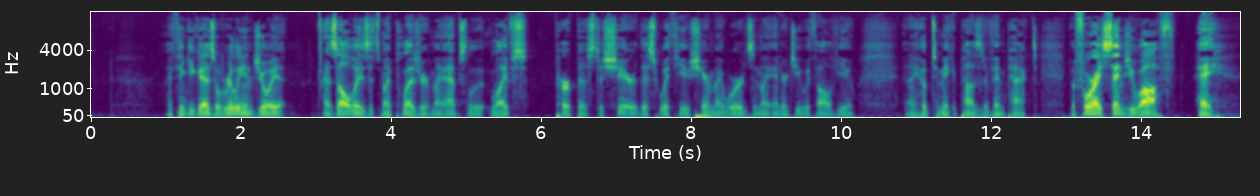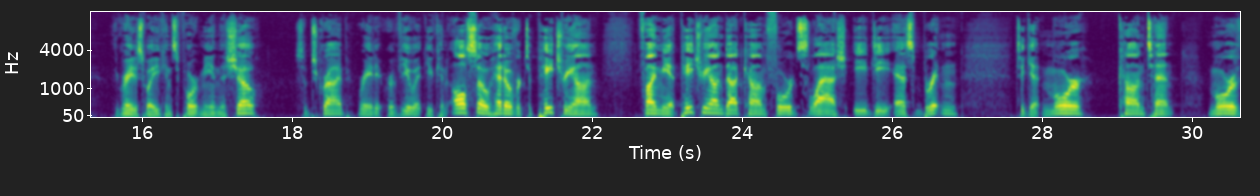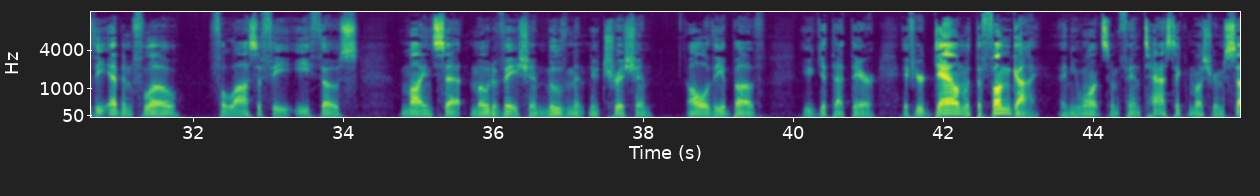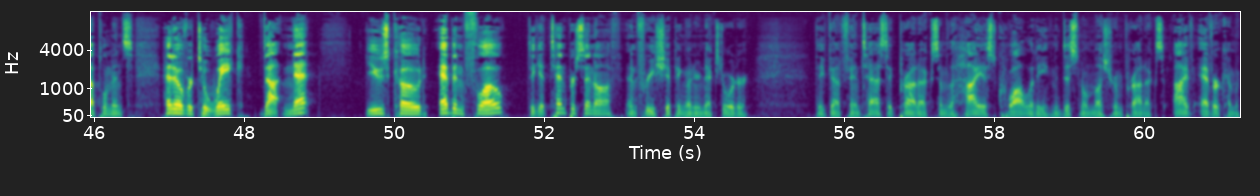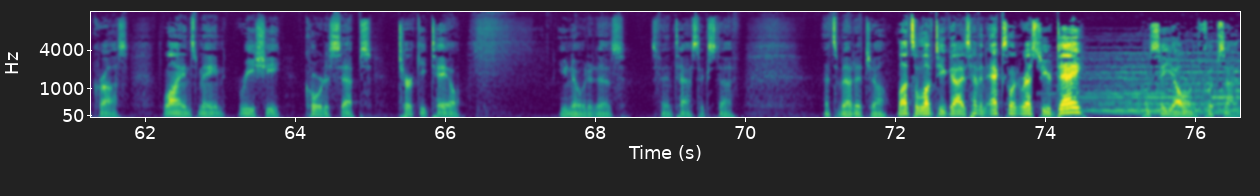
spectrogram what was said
I think you guys will really enjoy it. As always, it's my pleasure, my absolute life's purpose to share this with you, share my words and my energy with all of you, and I hope to make a positive impact. Before I send you off, hey, the greatest way you can support me in this show, subscribe, rate it, review it. You can also head over to Patreon. Find me at patreon.com forward slash EDS Britton to get more content, more of the ebb and flow philosophy, ethos, mindset, motivation, movement, nutrition, all of the above. You get that there. If you're down with the fungi and you want some fantastic mushroom supplements, head over to wake.net. Use code ebb and flow to get 10% off and free shipping on your next order. They've got fantastic products, some of the highest quality medicinal mushroom products I've ever come across. Lion's mane, reishi, cordyceps, turkey tail. You know what it is. It's fantastic stuff. That's about it, y'all. Lots of love to you guys. Have an excellent rest of your day. I'll see y'all on the flip side.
